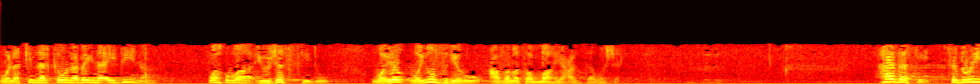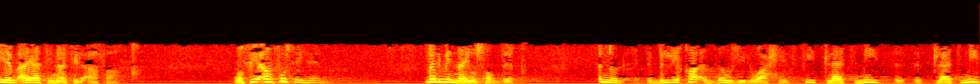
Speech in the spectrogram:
ولكن الكون بين أيدينا. وهو يجسد ويظهر عظمة الله عز وجل. هذا في سنريهم آياتنا في الآفاق. وفي أنفسهم من منا يصدق أنه باللقاء الزوجي الواحد في 300, 300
